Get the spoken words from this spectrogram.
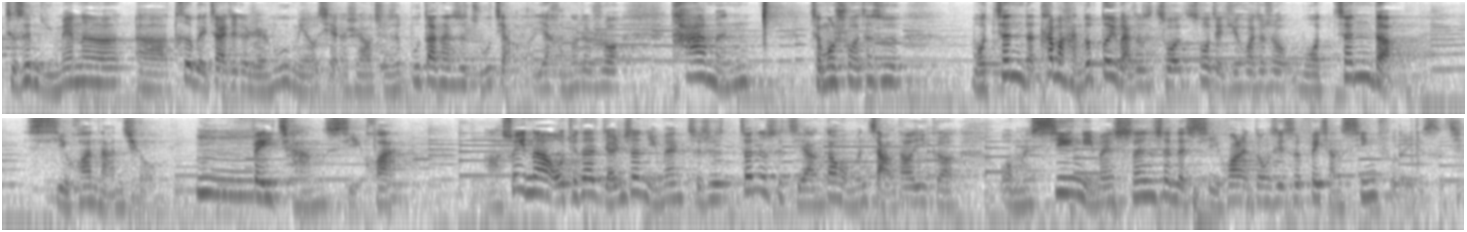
只是里面呢，啊，特别在这个人物描写的时候，其实不单单是主角了，也很多就是说他们怎么说，就是我真的，他们很多对白都是说说这句话，就是说我真的喜欢篮球，嗯，非常喜欢。啊，所以呢，我觉得人生里面其实真的是这样，当我们找到一个我们心里面深深的喜欢的东西，是非常幸福的一个事情。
